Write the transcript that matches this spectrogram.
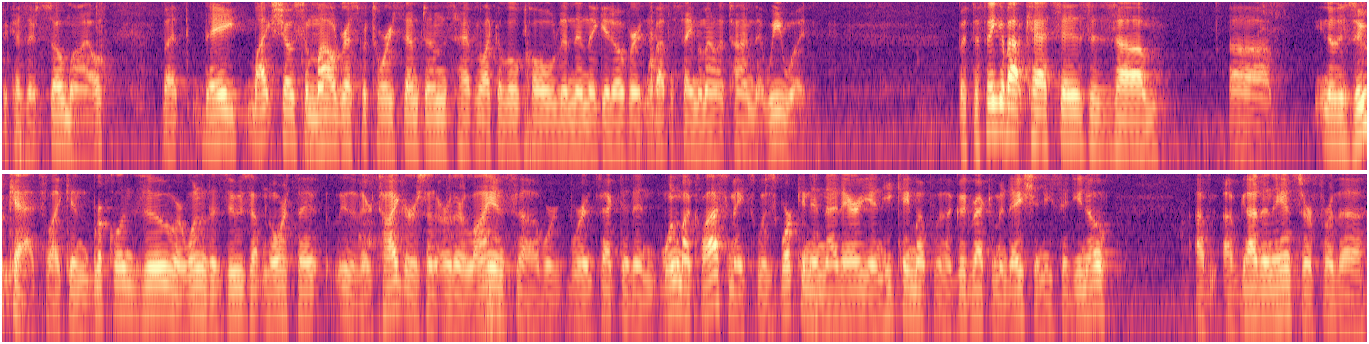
because they're so mild. But they might show some mild respiratory symptoms, have like a little cold, and then they get over it in about the same amount of time that we would. But the thing about cats is, is um, uh, you know, the zoo cats, like in Brooklyn Zoo or one of the zoos up north, they, either their tigers and- or their lions uh, were, were infected. And one of my classmates was working in that area and he came up with a good recommendation. He said, you know, I've, I've got an answer for the,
